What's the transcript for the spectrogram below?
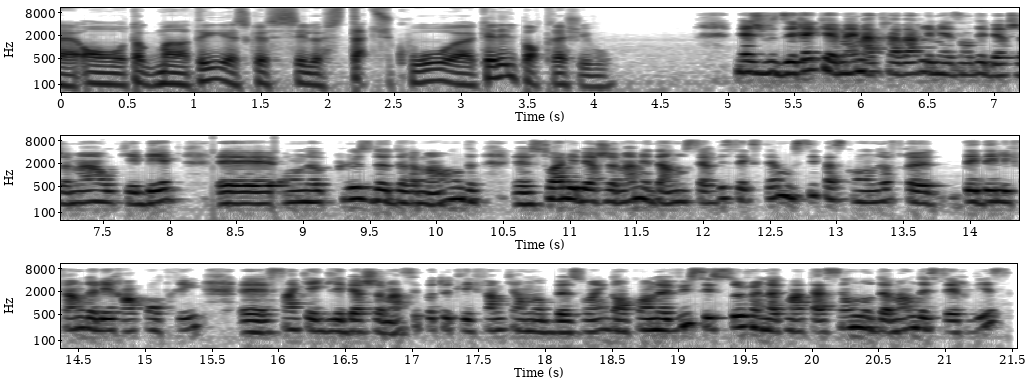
euh, ont augmenté? Est-ce que c'est le statu quo? Euh, quel est le portrait chez vous? Mais je vous dirais que même à travers les maisons d'hébergement au Québec, on a plus de demandes, soit à l'hébergement, mais dans nos services externes aussi, parce qu'on offre d'aider les femmes de les rencontrer sans qu'il y ait de l'hébergement. Ce n'est pas toutes les femmes qui en ont besoin. Donc, on a vu, c'est sûr, une augmentation de nos demandes de services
